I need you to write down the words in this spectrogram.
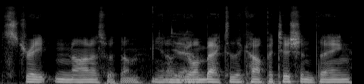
straight and honest with them. You know, Yeah. going back to the competition thing,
